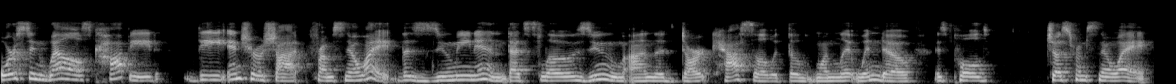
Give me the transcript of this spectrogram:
Orson Welles copied the intro shot from Snow White, the zooming in, that slow zoom on the dark castle with the one lit window is pulled just from Snow White.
